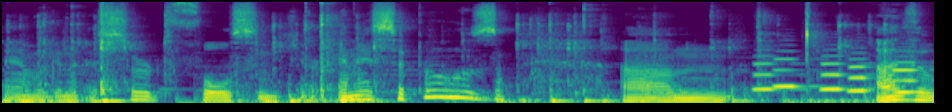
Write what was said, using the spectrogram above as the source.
And we're gonna assert false in here. And I suppose um, other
